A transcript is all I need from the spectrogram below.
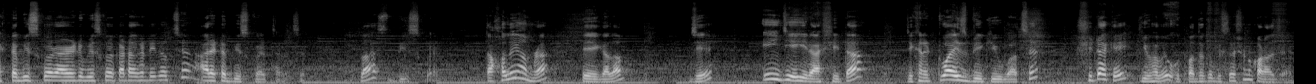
একটা বি স্কোয়ার আর একটা বি স্কোয়ার কাটাকাটি যাচ্ছে আর একটা বি স্কোয়ার থাকছে প্লাস বি স্কোয়ার তাহলেই আমরা পেয়ে গেলাম যে এই যে এই রাশিটা, যেখানে টুয়াইস বি কিউব আছে, সেটাকে কীভাবে উৎপাদকে বিশ্লেষণ করা যায়?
